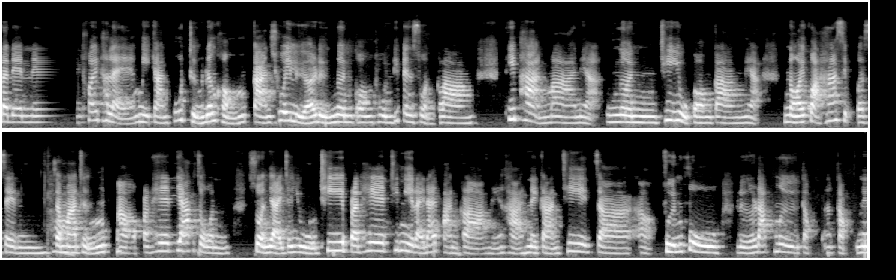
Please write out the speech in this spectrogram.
ประเด็นใน ถ้อยแถลงมีการพูดถึงเรื่องของการช่วยเหลือหรือเงินกองทุนที่เป็นส่วนกลาง ที่ผ่านมาเนี่ยเงินที่อยู่กองกลางเนี่ยน้อยกว่า 50%จะมาถึงประเทศยากจน ส่วนใหญ่จะอยู่ที่ประเทศที่มีรายได้ปานกลางเนี่ยค่ะในการที่จะฟื้นฟูหรือรับมือกับกับใน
